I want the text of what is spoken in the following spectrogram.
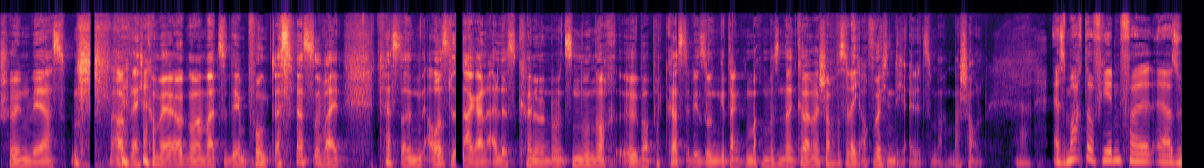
Schön wär's. Aber vielleicht kommen wir ja irgendwann mal zu dem Punkt, dass das soweit, dass dann auslagern alles können und uns nur noch über Podcast-Episoden Gedanken machen müssen. Dann können wir schaffen, es vielleicht auch wöchentlich eine zu machen. Mal schauen. Ja. Es macht auf jeden Fall, also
